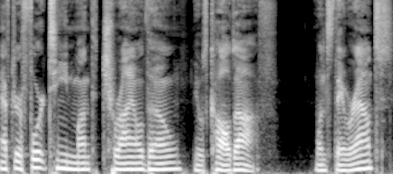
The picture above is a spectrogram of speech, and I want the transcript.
After a 14 month trial, though, it was called off. Once they were out,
